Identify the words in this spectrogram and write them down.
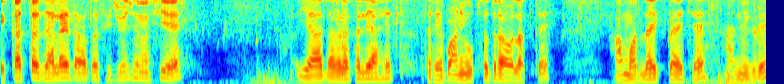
एकाच तास झाला आहे तर आता सिच्युएशन अशी आहे. या दगडाखाली आहेत तर हे पाणी उपसत राहावं लागतं आहे हा मधला एक पॅच आहे आणि इकडे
